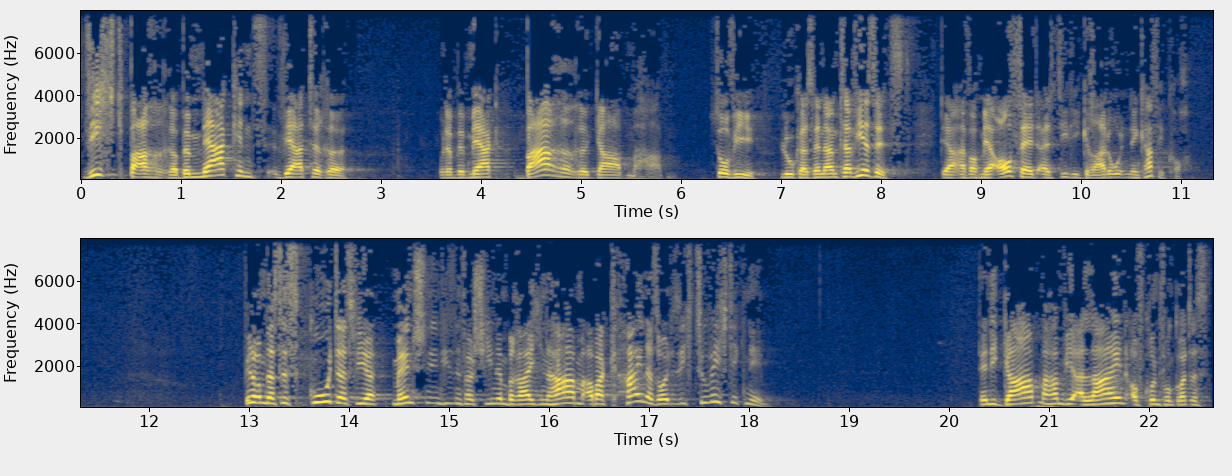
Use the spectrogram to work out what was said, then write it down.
sichtbarere, bemerkenswertere oder bemerkbarere Gaben haben. So wie Lukas, wenn er am Klavier sitzt, der einfach mehr auffällt als die, die gerade unten den Kaffee kochen. Wiederum, das ist gut, dass wir Menschen in diesen verschiedenen Bereichen haben, aber keiner sollte sich zu wichtig nehmen. Denn die Gaben haben wir allein aufgrund von Gottes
